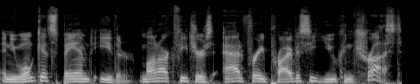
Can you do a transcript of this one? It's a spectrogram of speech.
and you won't get spammed either. Monarch features ad free privacy you can trust.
